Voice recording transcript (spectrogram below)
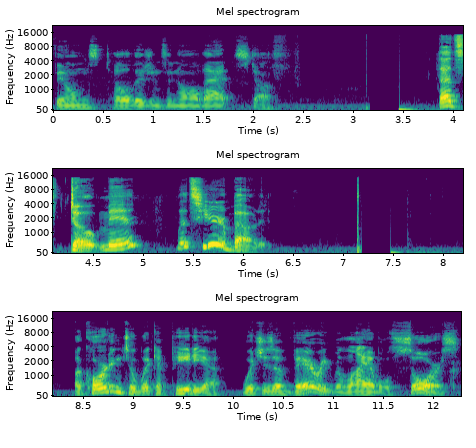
films, televisions, and all that stuff. That's dope, man. Let's hear about it. According to Wikipedia, which is a very reliable source,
